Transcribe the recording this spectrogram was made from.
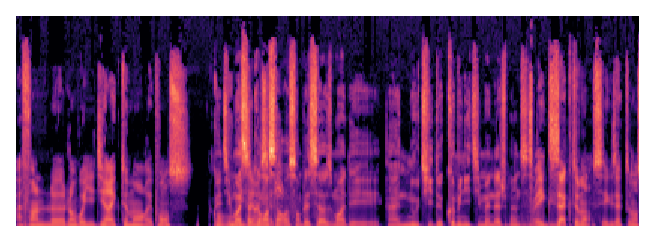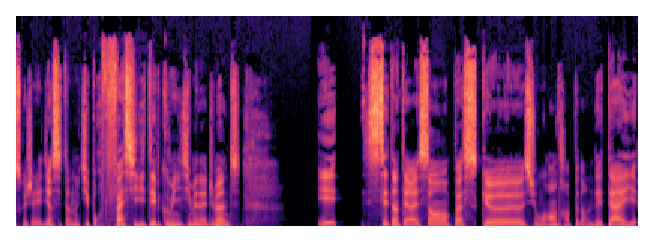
afin de le- l'envoyer directement en réponse. Quand dis-moi, ça commence à ressembler sérieusement à, des, à un outil de community management. Exactement, c'est exactement ce que j'allais dire. C'est un outil pour faciliter le community management. Et c'est intéressant parce que si on rentre un peu dans le détail,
